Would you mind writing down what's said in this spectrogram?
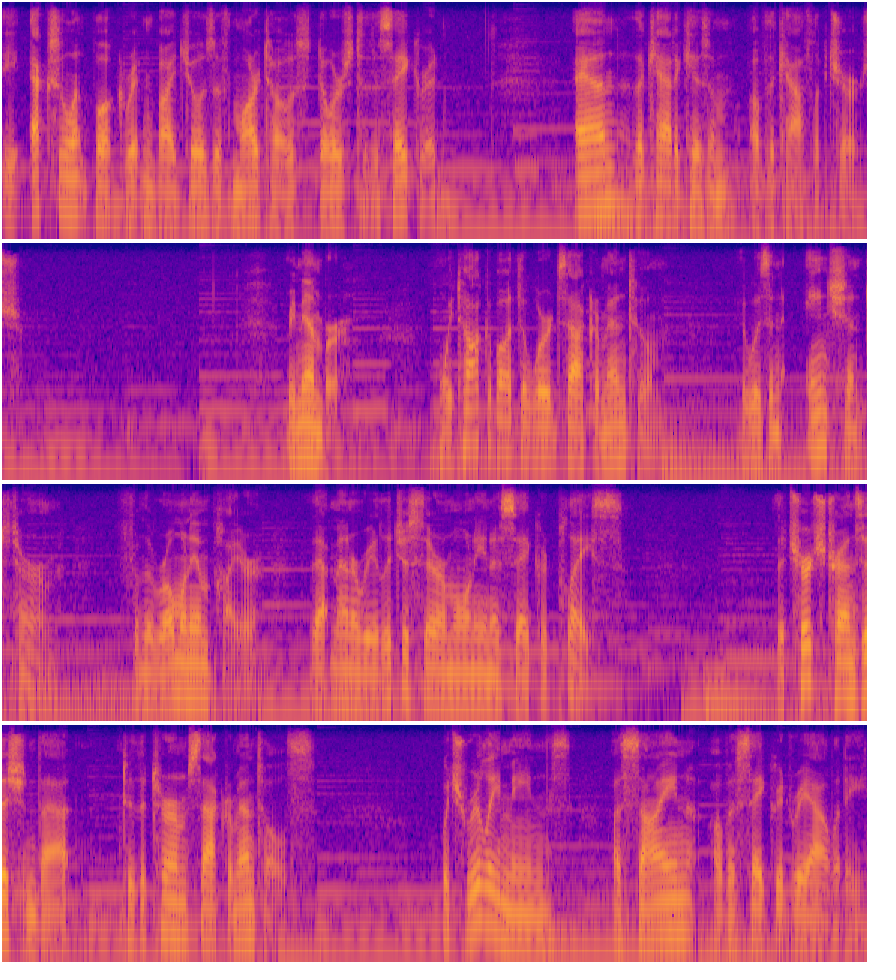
the excellent book written by Joseph Martos, Doors to the Sacred, and the Catechism of the Catholic Church. Remember, when we talk about the word sacramentum, it was an ancient term from the Roman Empire that meant a religious ceremony in a sacred place. The Church transitioned that to the term sacramentals, which really means a sign of a sacred reality,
